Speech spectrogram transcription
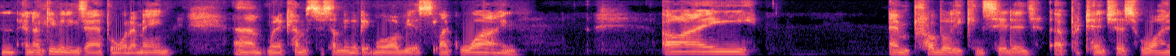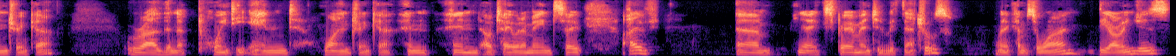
And, and I'll give you an example what I mean um, when it comes to something a bit more obvious, like wine. I am probably considered a pretentious wine drinker rather than a pointy end wine drinker. And and I'll tell you what I mean. So I've um, you know experimented with naturals when it comes to wine, the oranges,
